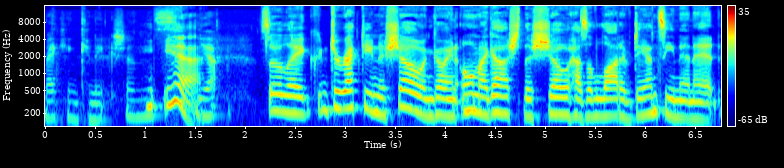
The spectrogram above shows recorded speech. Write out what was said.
making connections. Yeah. Yeah. So, like directing a show and going, oh my gosh, the show has a lot of dancing in it.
